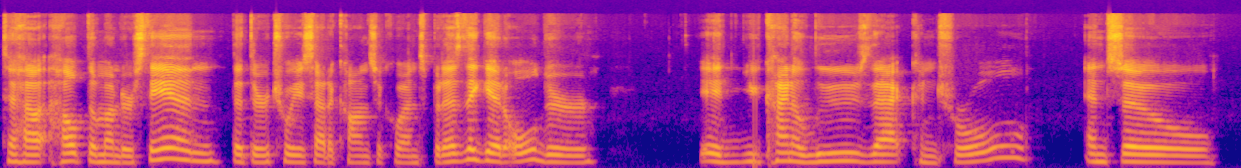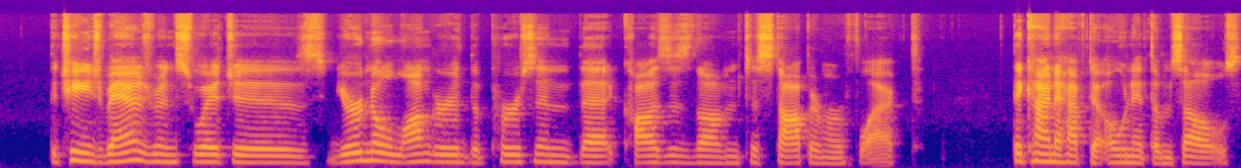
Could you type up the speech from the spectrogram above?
to help them understand that their choice had a consequence. But as they get older, it you kind of lose that control. And so the change management switch is you're no longer the person that causes them to stop and reflect. They kind of have to own it themselves.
